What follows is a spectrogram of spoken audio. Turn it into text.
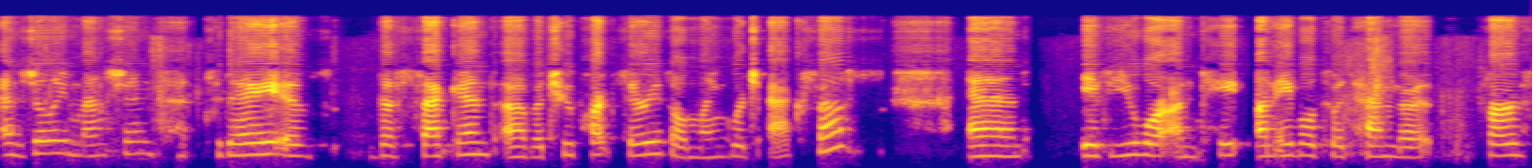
as Julie mentioned, today is the second of a two-part series on language access. And if you were unable to attend the first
